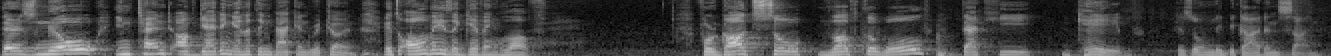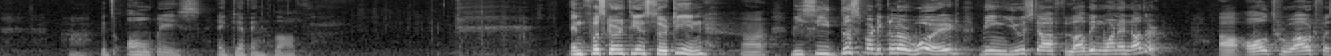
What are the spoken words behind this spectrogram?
There is no intent of getting anything back in return. It's always a giving love. For God so loved the world that he gave his only begotten Son. It's always a giving love. In 1 Corinthians 13, uh, we see this particular word being used of loving one another uh, all throughout 1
